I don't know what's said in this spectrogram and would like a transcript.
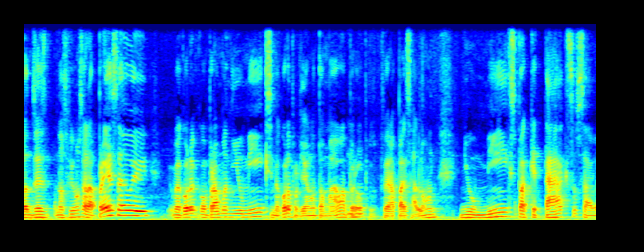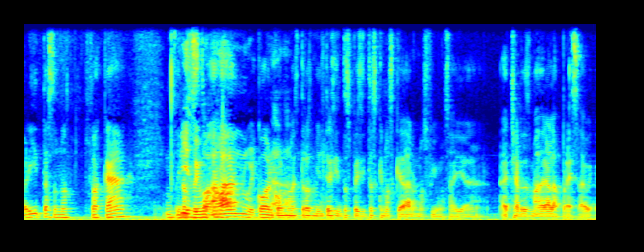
Entonces nos fuimos a la presa, güey. Me acuerdo que compramos New Mix, y me acuerdo porque ya no tomaba, pero pues era para el salón. New Mix, paquetaxos, sabritas, unos acá. Y nos fuimos ajá, con, con nuestros 1300 pesitos que nos quedaron, nos fuimos ahí a, echar desmadre a la presa, güey.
